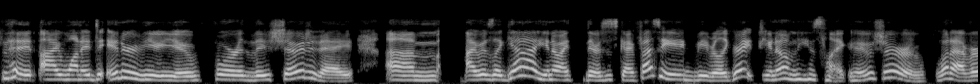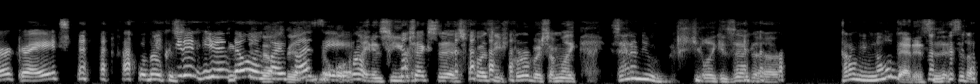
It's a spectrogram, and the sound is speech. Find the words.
that I wanted to interview you for the show today, um, I was like, yeah, you know, I, there's this guy Fuzzy. It'd be really great. Do you know him? And he's like, oh, sure, whatever, great. well, no, because you didn't, you didn't know him by Fuzzy, right? And so you texted as Fuzzy Furbush. I'm like, is that a new? Like, is that a? I don't even know what that is. Is it a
